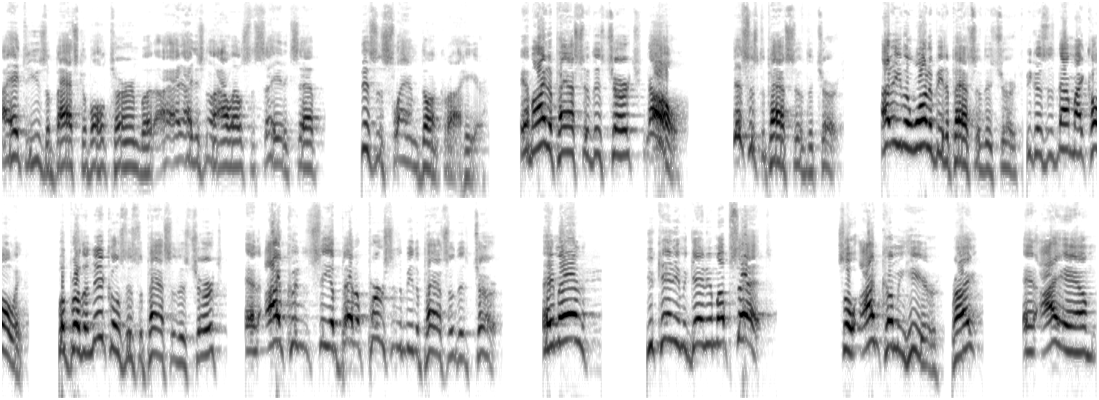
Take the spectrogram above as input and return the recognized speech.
I hate to use a basketball term, but I, I just know how else to say it except this is slam dunk right here. Am I the pastor of this church? No. This is the pastor of the church. I don't even want to be the pastor of this church because it's not my calling. But Brother Nichols is the pastor of this church, and I couldn't see a better person to be the pastor of this church. Amen? You can't even get him upset. So I'm coming here, right? And I am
